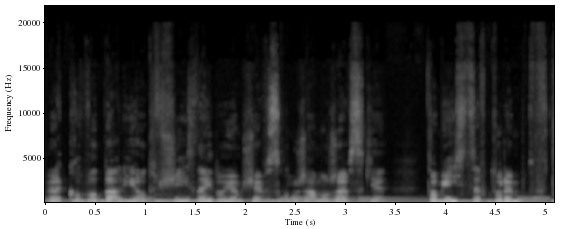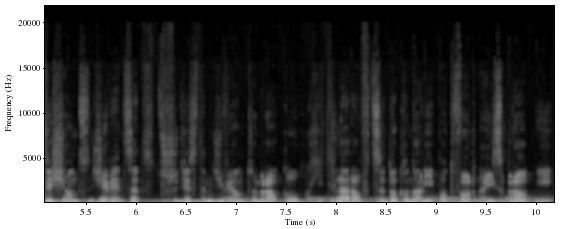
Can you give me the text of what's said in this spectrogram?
Lekko w oddali od wsi znajdują się wzgórza morzewskie. To miejsce, w którym w 1939 roku hitlerowcy dokonali potwornej zbrodni.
